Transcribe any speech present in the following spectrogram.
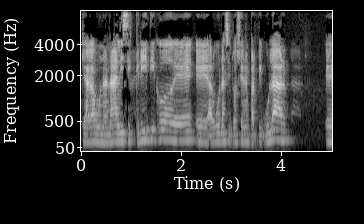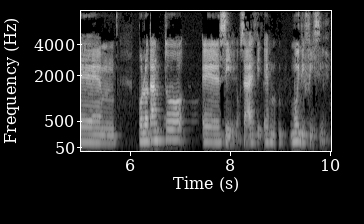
que hagas un análisis crítico de eh, alguna situación en particular. Eh, por lo tanto, eh, sí, o sea, es, muy difícil,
